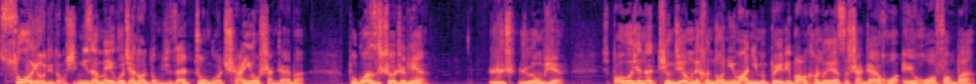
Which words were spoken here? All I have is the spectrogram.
所有的东西，你在美国见到的东西，在中国全有山寨版，不管是奢侈品、日日用品，包括现在听节目的很多女娃，你们背的包可能也是山寨货、A 货、仿版。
